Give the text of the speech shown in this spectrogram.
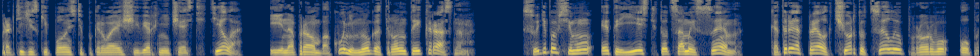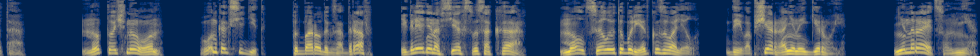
практически полностью покрывающие верхнюю часть тела и на правом боку немного тронутые красным. Судя по всему, это и есть тот самый Сэм, который отправил к черту целую прорву опыта. Ну, точно он. Вон как сидит, подбородок задрав и глядя на всех свысока, мол, целую табуретку завалил, да и вообще раненый герой. Не нравится он мне.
